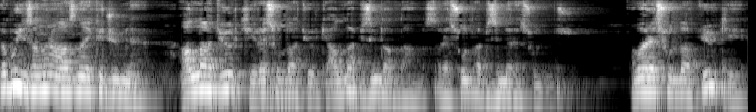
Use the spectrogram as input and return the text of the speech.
Ve bu insanların ağzına iki cümle. Allah diyor ki, Resulullah diyor ki Allah bizim de Allah'ımız. Resulullah bizim de Resulümüz. Ama Resulullah diyor ki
